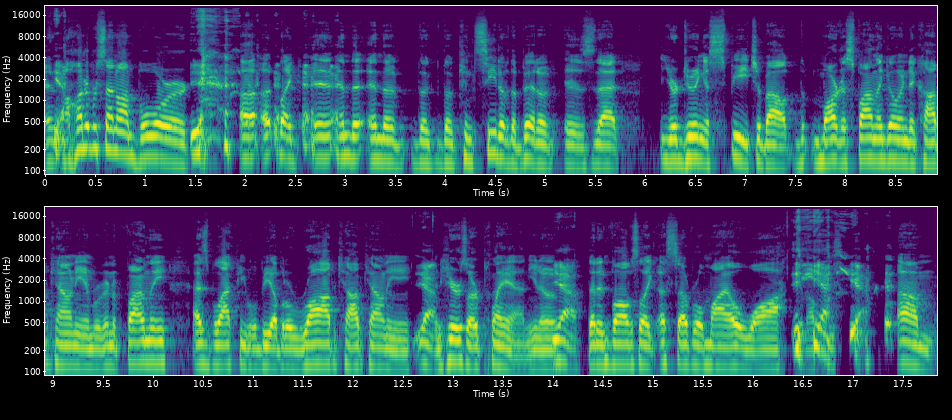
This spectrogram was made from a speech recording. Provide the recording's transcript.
and yeah. 100% on board, Yeah. uh, uh, like and, and the and the, the the conceit of the bit of is that you're doing a speech about the- Marta's finally going to Cobb County, and we're going to finally, as Black people, be able to rob Cobb County. Yeah. And here's our plan. You know. Yeah. That involves like a several mile walk. And all yeah, these yeah. um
